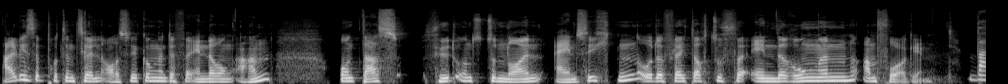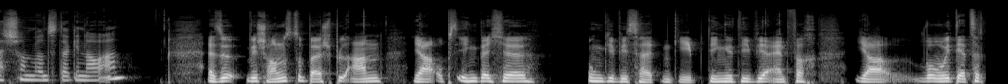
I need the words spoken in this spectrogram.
all diese potenziellen Auswirkungen der Veränderung an und das führt uns zu neuen Einsichten oder vielleicht auch zu Veränderungen am Vorgehen. Was schauen wir uns da genau an? Also wir schauen uns zum Beispiel an, ja, ob es irgendwelche Ungewissheiten gibt, Dinge, die wir einfach, ja, wo wir derzeit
